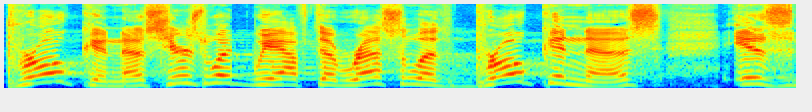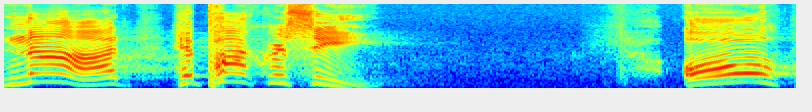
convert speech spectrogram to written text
brokenness, here's what we have to wrestle with brokenness is not hypocrisy. All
